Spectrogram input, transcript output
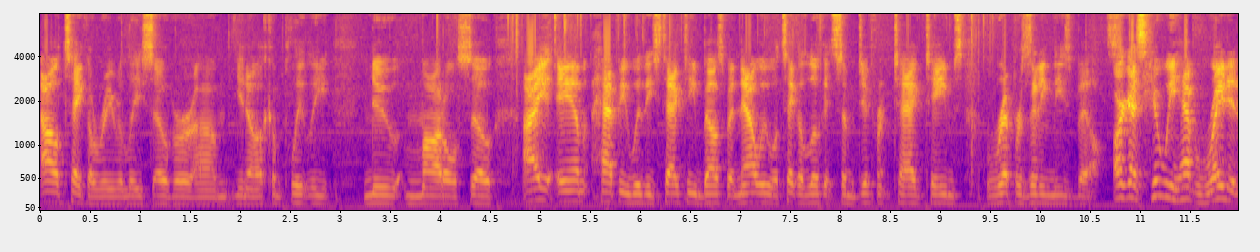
I'll take a re-release over, um, you know, a completely new model. So I am happy with these tag team belts, but now we will take a look at some different tag teams representing these belts. All right, guys, here we have Rated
